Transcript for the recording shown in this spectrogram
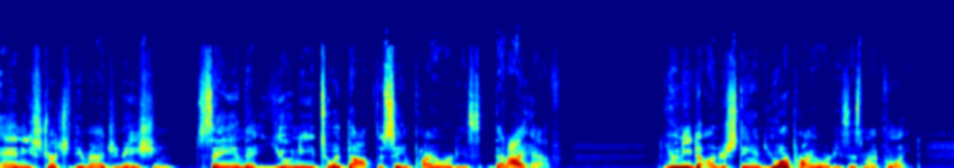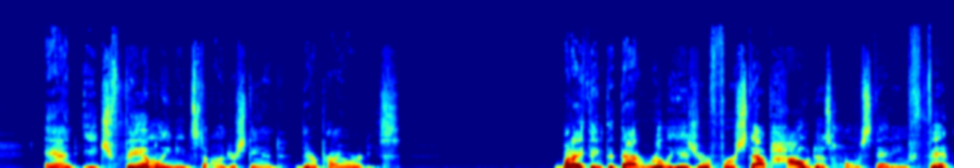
any stretch of the imagination saying that you need to adopt the same priorities that I have. You need to understand your priorities, is my point. And each family needs to understand their priorities. But I think that that really is your first step. How does homesteading fit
